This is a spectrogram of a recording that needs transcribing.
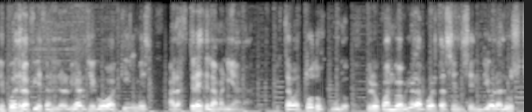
Después de la fiesta en el alvear llegó a Quilmes a las 3 de la mañana. Estaba todo oscuro, pero cuando abrió la puerta se encendió la luz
